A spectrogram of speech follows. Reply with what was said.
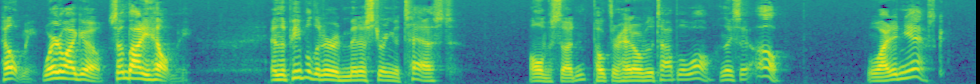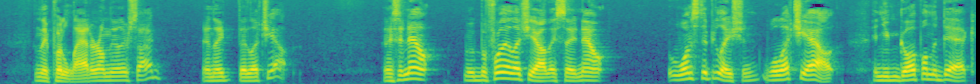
Help me! Where do I go? Somebody help me!" And the people that are administering the test all of a sudden poke their head over the top of the wall and they say, "Oh, why didn't you ask? And they put a ladder on the other side and they, they let you out. And they say, now, before they let you out, they say, now, one stipulation, we'll let you out and you can go up on the deck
